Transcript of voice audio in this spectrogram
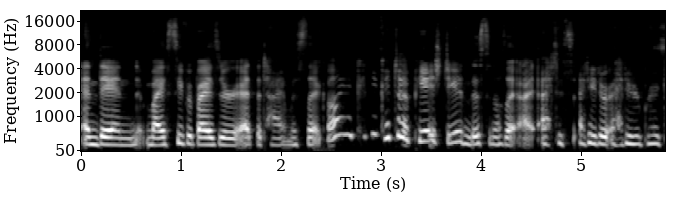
and then my supervisor at the time was like, "Oh, you could you could do a PhD in this," and I was like, "I, I just I need a I need a break."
